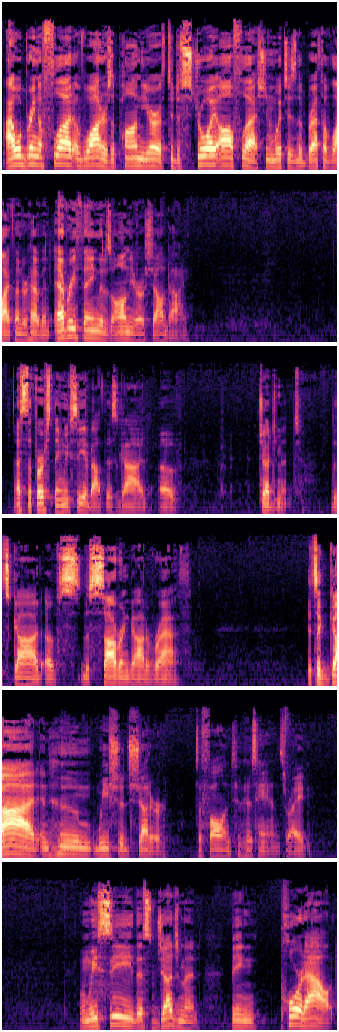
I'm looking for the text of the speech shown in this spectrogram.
I will bring a flood of waters upon the earth to destroy all flesh, in which is the breath of life under heaven. Everything that is on the earth shall die. That's the first thing we see about this God of judgment this God of the sovereign God of wrath. It's a God in whom we should shudder to fall into his hands, right? When we see this judgment being poured out,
